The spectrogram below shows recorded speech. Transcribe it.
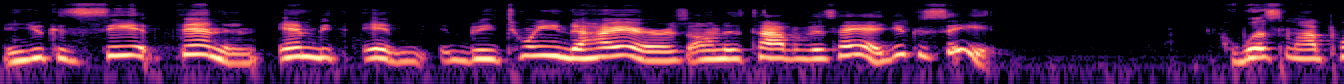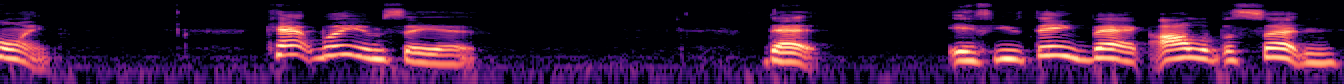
and you can see it thinning in, be- in between the hairs on the top of his head. You can see it. What's my point? Katt Williams said that if you think back, all of a sudden,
